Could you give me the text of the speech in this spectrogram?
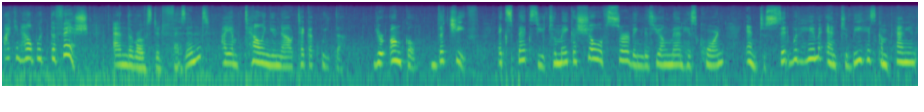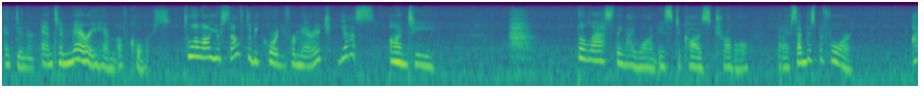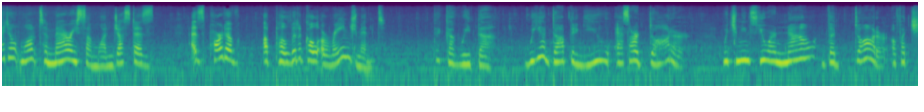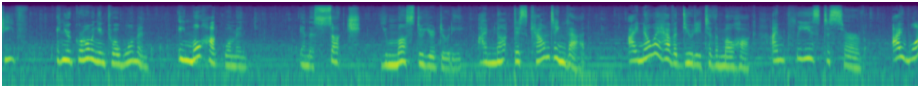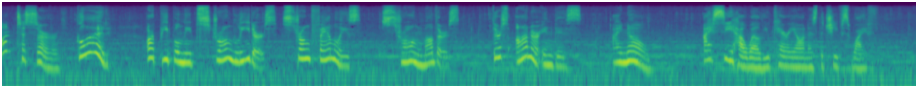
I can help with the fish and the roasted pheasant. I am telling you now, Tekakwitha. Your uncle, the chief, expects you to make a show of serving this young man his corn and to sit with him and to be his companion at dinner. And to marry him, of course. To allow yourself to be courted for marriage, yes. Auntie, the last thing I want is to cause trouble. But I've said this before. I don't want to marry someone just as as part of a political arrangement. Tekakwitha, we adopted you as our daughter, which means you are now the daughter of a chief. And you're growing into a woman, a Mohawk woman. And as such, you must do your duty. I'm not discounting that. I know I have a duty to the Mohawk. I'm pleased to serve. I want to serve. Good. Our people need strong leaders, strong families, strong mothers. There's honor in this. I know. I see how well you carry on as the chief's wife.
